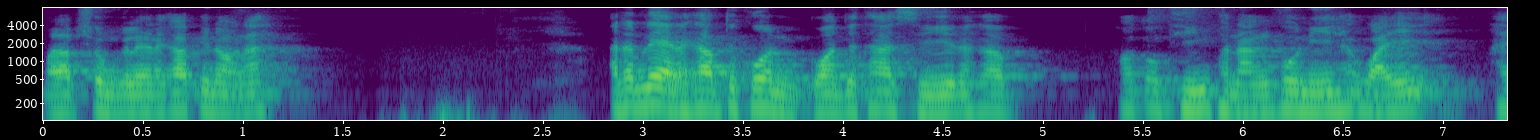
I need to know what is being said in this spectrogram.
มารับชมกันเลยนะครับ พี่น้องนะอันดับแรกนะครับ ทุกคนก่อนจะทาสีนะครับเขาต้องทิ้งผนังพวกนี้ไว้ให้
